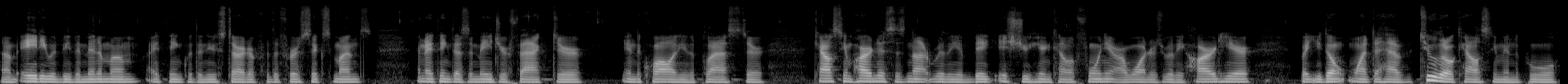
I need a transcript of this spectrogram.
Um, 80 would be the minimum, I think, with the new startup for the first six months. And I think that's a major factor in the quality of the plaster. Calcium hardness is not really a big issue here in California. Our water is really hard here, but you don't want to have too little calcium in the pool.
